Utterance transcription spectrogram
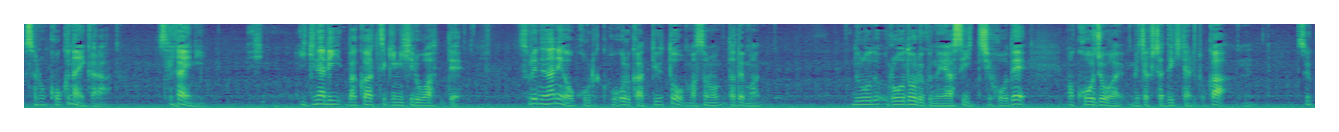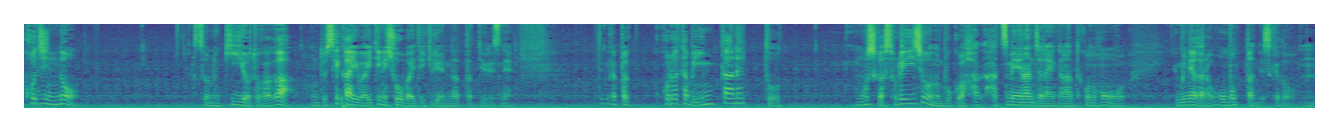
その国内から世界にいきなり爆発的に広がってそれで何が起こる起こるかっていうと、まあ、その例えば労働力の安い地方で、ま、工場がめちゃくちゃできたりとか、うん、そういう個人のその企業とかが本当に世界を相手に商売できるようになったっていうですね。やっぱこれは多分インターネットもしくはそれ以上の僕は発明なんじゃないかなってこの本を読みながら思ったんですけど、うん、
